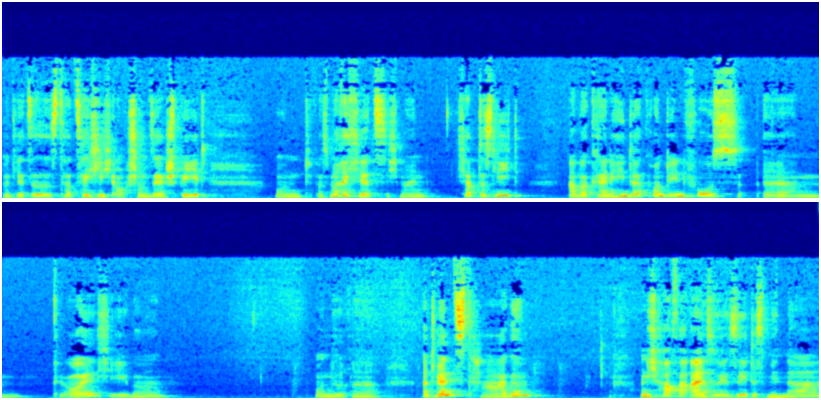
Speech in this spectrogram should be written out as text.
und jetzt ist es tatsächlich auch schon sehr spät. Und was mache ich jetzt? Ich meine, ich habe das Lied, aber keine Hintergrundinfos ähm, für euch über unsere Adventstage. Und ich hoffe also, ihr seht es mir nach,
